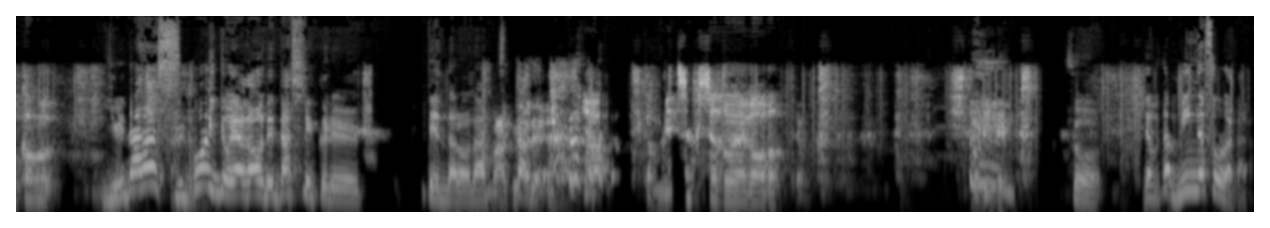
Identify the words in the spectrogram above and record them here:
浮かぶ。ユダすごいドヤ顔で出してくるってんだろうな。わかる。いや、てかめちゃくちゃドヤ顔だったよ。一人で。そう。でも多分みんなそうだから。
